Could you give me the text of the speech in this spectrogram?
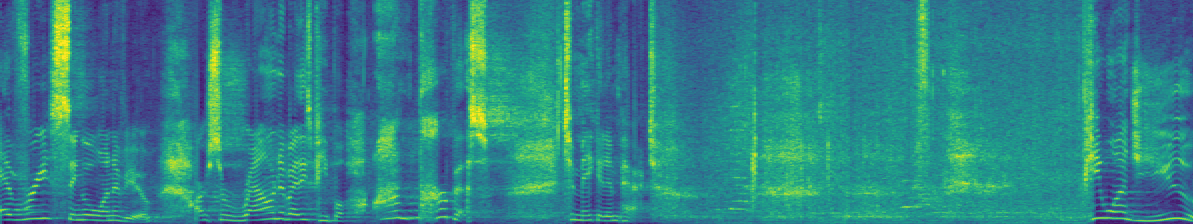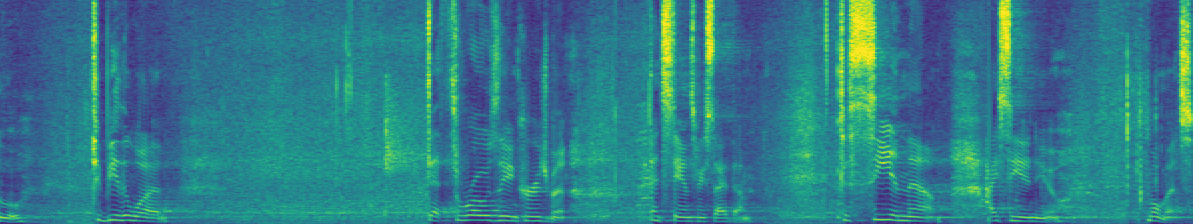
every single one of you are surrounded by these people on purpose to make an impact. He wants you to be the one that throws the encouragement and stands beside them. To see in them, I see in you moments.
